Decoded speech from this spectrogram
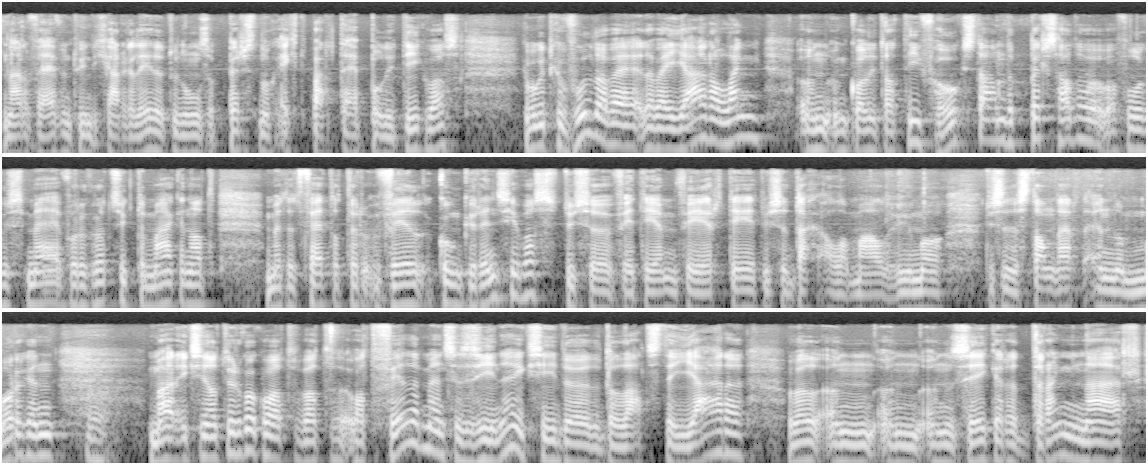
naar 25 jaar geleden, toen onze pers nog echt partijpolitiek was. Ik heb ook het gevoel dat wij, dat wij jarenlang een, een kwalitatief hoogstaande pers hadden, wat volgens mij voor een groot stuk te maken had met het feit dat er veel concurrentie was tussen VTM, VRT, tussen Dag Allemaal, Humo, tussen de Standaard en de Morgen. Maar ik zie natuurlijk ook wat, wat, wat vele mensen zien. Hè. Ik zie de, de laatste jaren wel een, een, een zekere drang naar,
